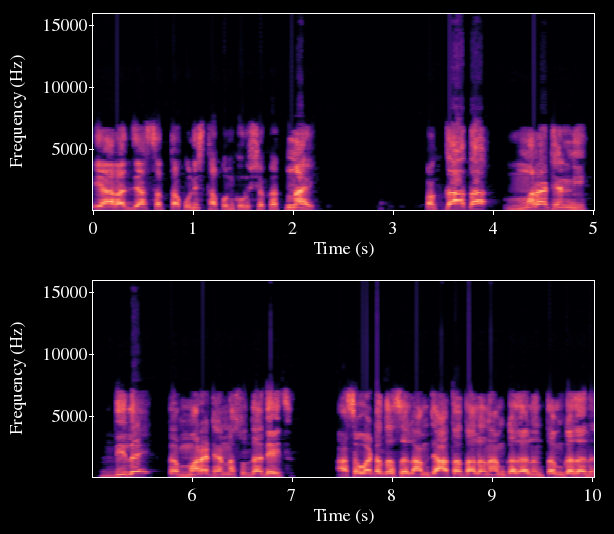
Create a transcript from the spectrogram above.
या राज्यात सत्ता कोणी स्थापन करू शकत नाही. फक्त आता मराठ्यांनी दिलंय तर मराठ्यांना सुद्धा द्यायचं. असं वाटत असेल आमच्या हातात आलं नामकं झालं तमकं झालं.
